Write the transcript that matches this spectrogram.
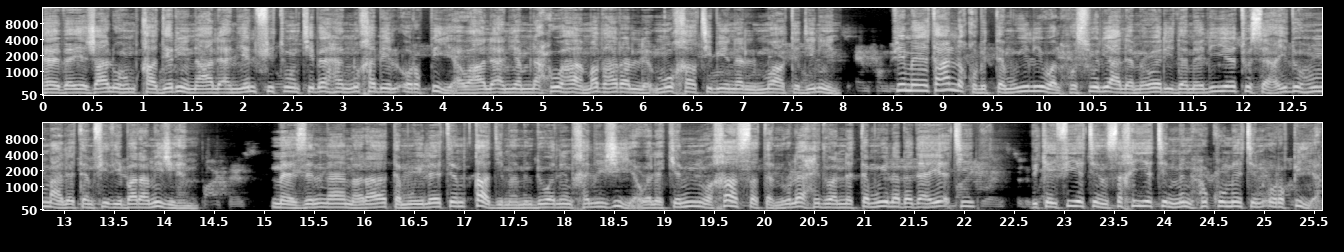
هذا يجعلهم قادرين على أن يلفتوا انتباه النخب الأوروبية وعلى أن يمنحوها مظهر المخاطبين المعتدلين. فيما يتعلق بالتمويل والحصول على موارد مالية تساعدهم على تنفيذ برامجهم. ما زلنا نرى تمويلات قادمة من دول خليجية ولكن وخاصة نلاحظ أن التمويل بدأ يأتي بكيفية سخية من حكومات أوروبية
